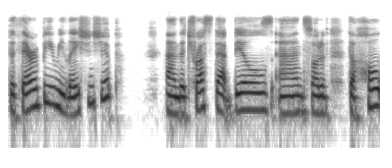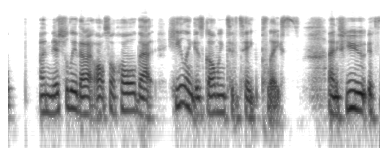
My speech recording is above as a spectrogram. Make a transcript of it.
the therapy relationship and the trust that builds and sort of the hope initially that I also hold that healing is going to take place. And if you if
